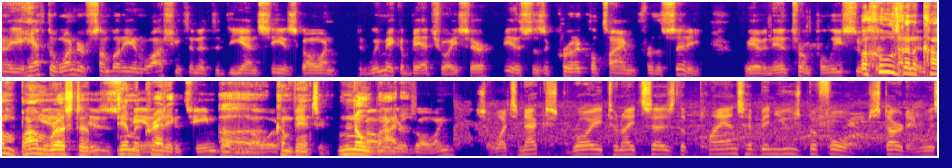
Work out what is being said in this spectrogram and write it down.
know, you have to wonder if somebody in Washington at the DNC is going, Did we make a bad choice here? Hey, this is a critical time for the city. We have an interim police But who's gonna come We bum rush the Democratic team uh, convention? they're coming or Nobody. going. So, what's next? Roy tonight says the plans have been used before, starting with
